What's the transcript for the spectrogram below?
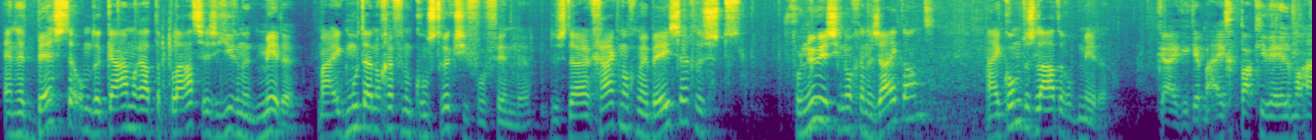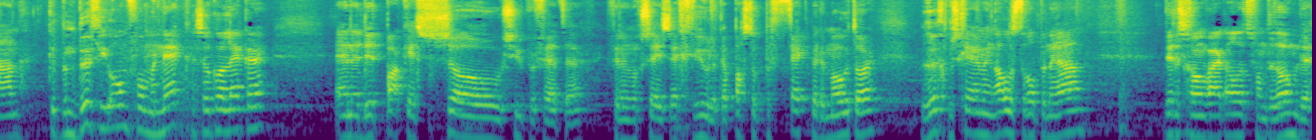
En het beste om de camera te plaatsen is hier in het midden. Maar ik moet daar nog even een constructie voor vinden. Dus daar ga ik nog mee bezig. Dus voor nu is hij nog aan de zijkant. Maar hij komt dus later op midden. Kijk, ik heb mijn eigen pakje weer helemaal aan. Ik heb een buffy om voor mijn nek. Dat is ook wel lekker. En eh, dit pak is zo super vet hè. Ik vind hem nog steeds echt gruwelijk. Hij past ook perfect bij de motor. Rugbescherming, alles erop en eraan. Dit is gewoon waar ik altijd van droomde.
